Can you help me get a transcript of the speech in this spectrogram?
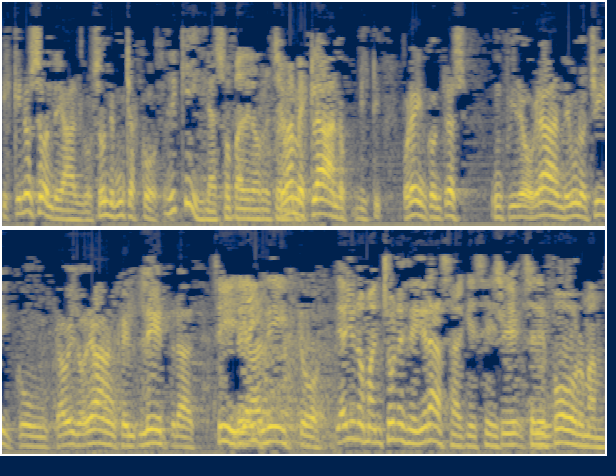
es que no son de algo, son de muchas cosas. ¿De qué es la sopa de los Se van restaurantes? mezclando, por ahí encontrás un fideo grande, uno chico, un cabello de ángel, letras, Sí, y hay- legalitos, Y hay unos manchones de grasa que se, Sí, se deforman.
